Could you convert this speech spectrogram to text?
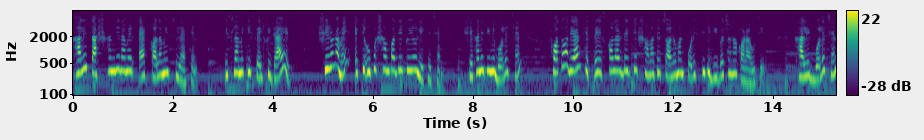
খালিদ তাসখান্দি নামের এক কলামিস্ট লেখেন, ইসলামে কি সেলফি জায়েজ? শিরোনামে একটি উপসম্পাদকীয় লিখেছেন। সেখানে তিনি বলেছেন, ফতোয়া দেওয়ার ক্ষেত্রে স্কলারদেরকে সমাজের চলমান পরিস্থিতি বিবেচনা করা উচিত। খালিদ বলেছেন,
